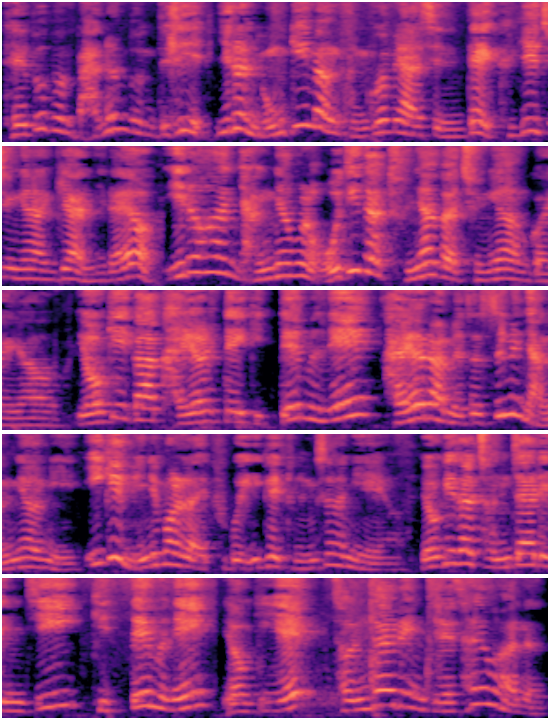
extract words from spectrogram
대부분 많은 분들이 이런 용기만 궁금해 하시는데 그게 중요한 게 아니라요. 이러한 양념을 어디다 두냐가 중요한 거예요. 여기가 가열대이기 때문에 가열하면서 쓰는 양념이 이게 미니멀 라이프고 이게 동선이에요. 여기가 전자레인지기 때문에 여기에 전자레인지에 사용하는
